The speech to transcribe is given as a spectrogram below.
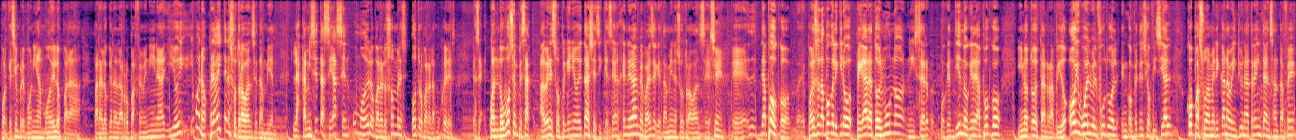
porque siempre ponían modelos para, para lo que era la ropa femenina. Y hoy, y bueno, pero ahí tenés otro avance también. Las camisetas se hacen un modelo para los hombres, otro para las mujeres. O sea, cuando vos empezás a ver esos pequeños detalles y que sea en general, me parece que también es otro avance. Sí. Eh, de, de a poco. Por eso tampoco le quiero pegar a todo el mundo, ni ser. Porque entiendo que de a poco y no todo es tan rápido. Hoy vuelve el fútbol en competencia oficial. Copa Sudamericana 21 a 30 en Santa Fe.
